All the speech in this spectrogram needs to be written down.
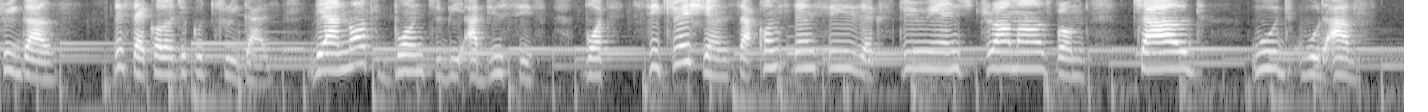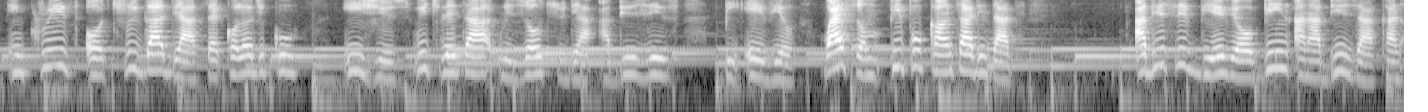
triggers, these psychological triggers. They are not born to be abusive, but situations, circumstances, experience, traumas from childhood would have increased or triggered their psychological issues which later result to their abusive behavior. While some people countered it that abusive behavior or being an abuser can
